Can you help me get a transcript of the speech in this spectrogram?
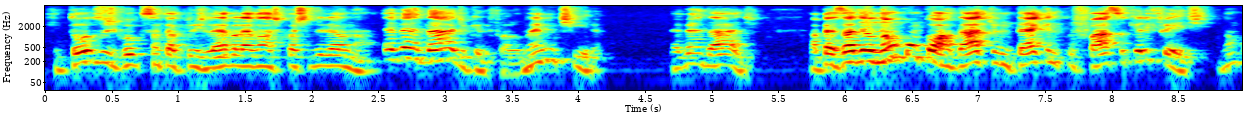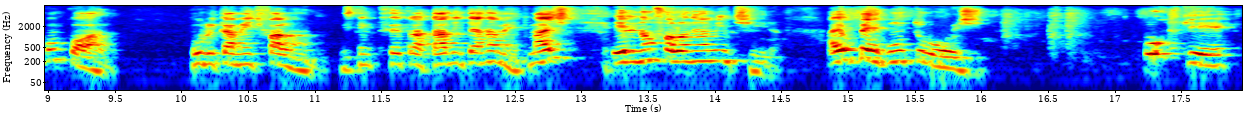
Que todos os gols que Santa Cruz leva, levam nas costas de Leonan. É verdade o que ele falou, não é mentira. É verdade. Apesar de eu não concordar que um técnico faça o que ele fez. Não concordo, publicamente falando. Isso tem que ser tratado internamente. Mas ele não falou nenhuma mentira. Aí eu pergunto hoje: por que,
